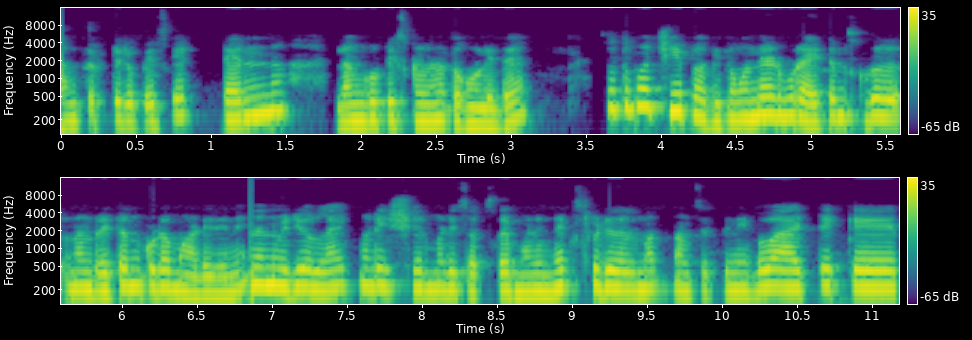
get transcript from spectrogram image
ಒನ್ ಫಿಫ್ಟಿ ರುಪೀಸ್ಗೆ ಟೆನ್ ಲಂಗೋಟೀಸ್ಗಳನ್ನ ತೊಗೊಂಡಿದ್ದೆ. ಸೊ ತುಂಬ ಚೀಪ್ ಆಗಿತ್ತು. ಒಂದೆರಡು ಮೂರು ಐಟಮ್ಸ್ ಕೂಡ ನಾನು ರಿಟರ್ನ್ ಕೂಡ ಮಾಡಿದ್ದೀನಿ. ನನ್ನ ವಿಡಿಯೋ ಲೈಕ್ ಮಾಡಿ ಶೇರ್ ಮಾಡಿ ಸಬ್ಸ್ಕ್ರೈಬ್ ಮಾಡಿ. ನೆಕ್ಸ್ಟ್ ವಿಡಿಯೋದಲ್ಲಿ ಮತ್ತೆ ನಾನು ಸಿಗ್ತೀನಿ. ಬಾಯ್ ಟೇಕ್ ಕೇರ್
